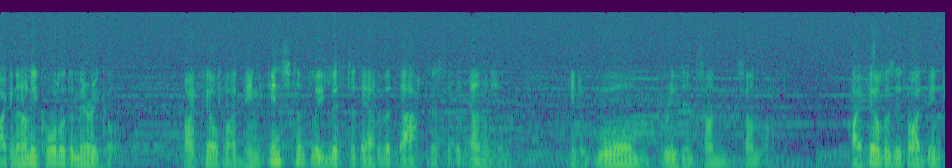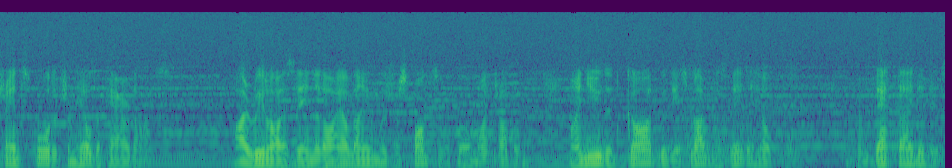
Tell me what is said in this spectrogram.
I can only call it a miracle. I felt I'd been instantly lifted out of the darkness of the dungeon into warm, brilliant sun- sunlight. I felt as if I'd been transported from hell to paradise. I realised then that I alone was responsible for all my troubles. I knew that God, with his love, was there to help me. From that day to this,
